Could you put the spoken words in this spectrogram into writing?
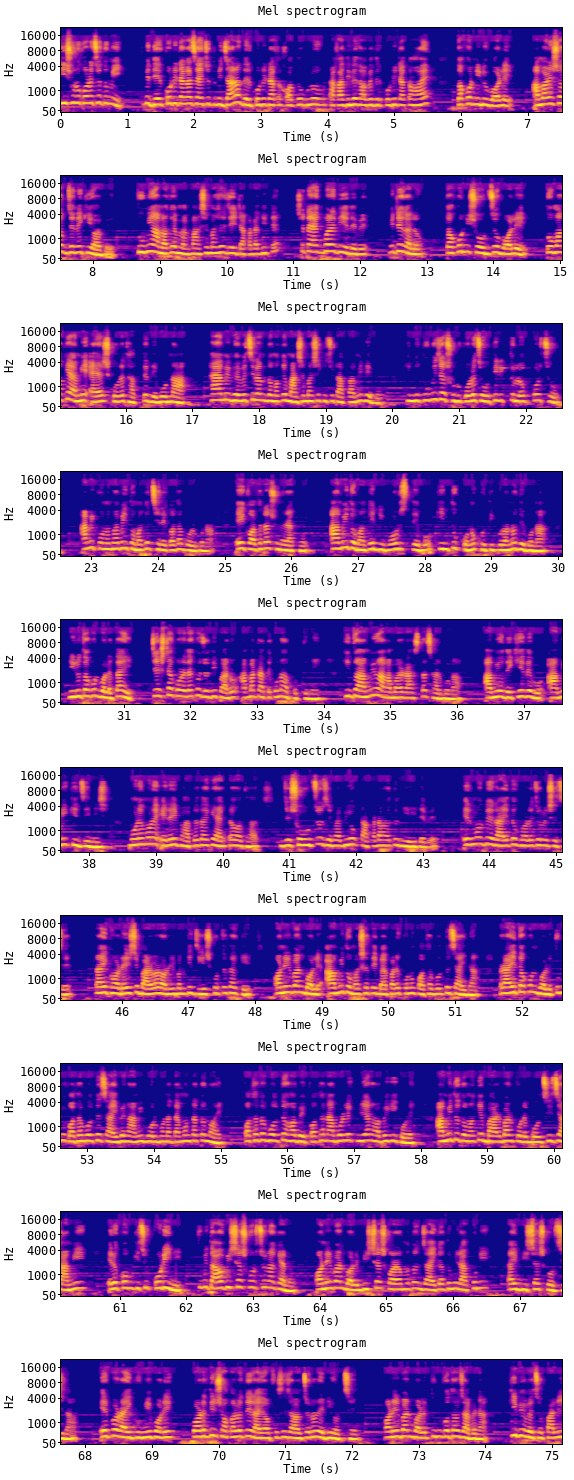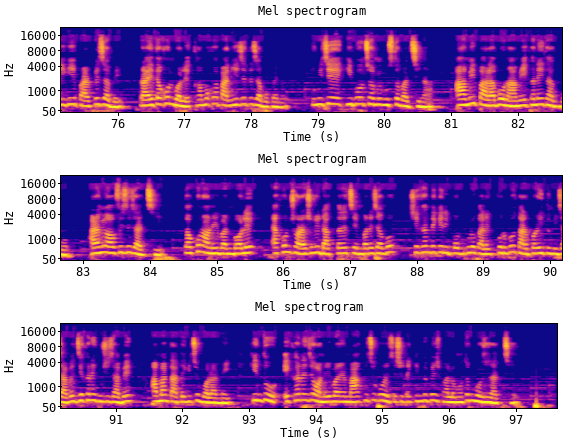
কি শুরু করেছ তুমি? তুমি দেড় কোটি টাকা চাইছো, তুমি জানো দেড় কোটি টাকা কতগুলো টাকা দিলে তবে দেড় কোটি টাকা হয়? তখন নীলু বলে, আমার এসব জেনে কি হবে? তুমি আমাকে মাসে মাসে যেই টাকাটা দিতে, সেটা একবারে দিয়ে দেবে। মিটে গেল। তখনই সৌর্য বলে, তোমাকে আমি অ্যাশ করে থাকতে দেব না। হ্যাঁ আমি ভেবেছিলাম তোমাকে মাসে মাসে কিছু টাকা আমি দেব। কিন্তু তুমি যা শুরু করেছ, অতিরিক্ত লোভ করছ, আমি কোনোভাবেই তোমাকে ছেড়ে কথা বলব না। এই কথাটা শুনে রাখো। আমি তোমাকে ডিভোর্স দেব, কিন্তু কোনো ক্ষতিপূরণও দেব না। নীলু তখন বলে, তাই? চেষ্টা করে দেখো যদি পারো, আমার তাতে কোনো আপত্তি নেই। কিন্তু আমিও আমার রাস্তা ছাড়বো না। আমিও দেখিয়ে দেব আমি কি জিনিস। মনে মনে এরাই ভাবতে থাকে একটা কথা, যে সৌর্য যেভাবেই হোক টাকাটা হয়তো দিয়েই দেবে। এর মধ্যে রায় তো ঘরে চলে এসেছে। রায় ঘরে এসে বারবার অনির্বাণকে জিজ্ঞেস করতে থাকে। অনির্বাণ বলে, আমি তোমার সাথে এই ব্যাপারে কোনো কথা বলতে চাই না। রায় তখন বলে, তুমি কথা বলতে চাইবে না, আমি বলব না, তেমনটা তো নয়। কথা তো বলতে হবে, কথা না বললে ক্লিয়ার হবে কি করে? আমি তো তোমাকে বারবার করে বলছি যে আমি এরকম কিছু করিনি। তুমি তাও বিশ্বাস করছ না কেন? অনির্বাণ বলে, বিশ্বাস করার মতন জায়গা তুমি রাখোনি, তাই বিশ্বাস করছি না। এরপর রায় ঘুমিয়ে পড়ে। পরের দিন সকালতে রায় অফিসে যাওয়ার জন্য রেডি হচ্ছে। অনির্বাণ বলে, তুমি কোথাও যাবে না। কি ভেবেছো, পালিয়ে গিয়ে পারপে যাবে? রায় তখন বলে, খামোখা পালিয়ে যেতে যাব কেন? তুমি যে কি বলছো আমি বুঝতে পারছি না। আমি পালাবো না, আমি এখানেই থাকব আর আমি অফিসে যাচ্ছি। তখন অনির্বাণ বলে, এখন সরাসরি ডাক্তারের চেম্বারে যাব, সেখান থেকে রিপোর্টগুলো কালেক্ট করব, তারপরেই তুমি যাবে, যেখানে খুশি যাবে। আমার তাতে কিছু বলার নেই। কিন্তু এখানে যে অনির্বাণের মা কিছু করেছে, সেটা কিন্তু বেশ ভালো মতন বোঝা যাচ্ছে।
